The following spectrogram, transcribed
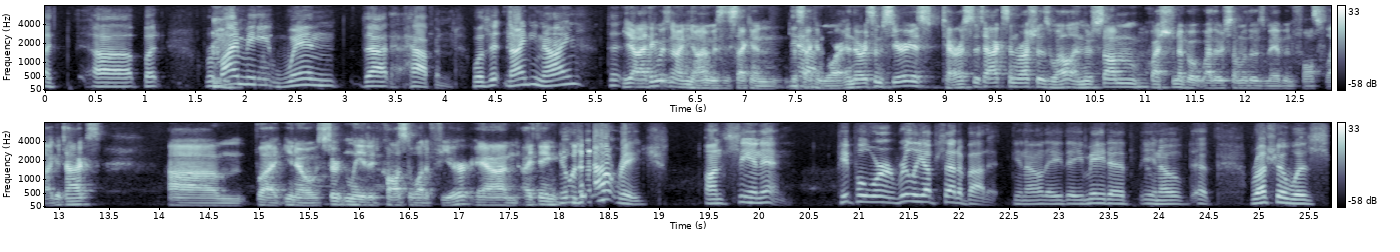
I, uh, but remind me when that happened. Was it 99? Yeah, I think it was 99 was the second the Yeah. second war. And there were some serious terrorist attacks in Russia as well. And there's some Mhm. question about whether some of those may have been false flag attacks. Um, but you know, certainly it had caused a lot of fear. And I think It was an outrage on CNN. People were really upset about it. You know, they they made a you know uh, Russia was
